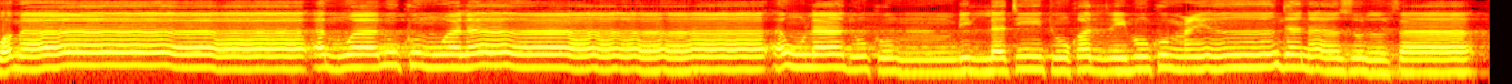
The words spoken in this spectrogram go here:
وما أموالكم ولا أولادكم بالتي تقربكم عندنا زلفاً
